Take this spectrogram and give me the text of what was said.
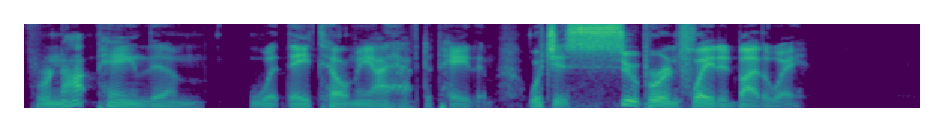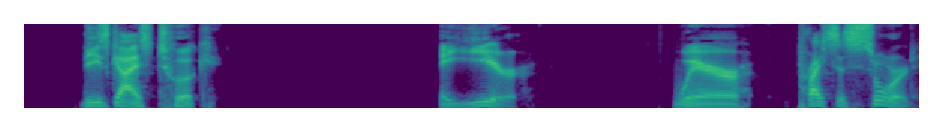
For not paying them what they tell me I have to pay them, which is super inflated, by the way. These guys took a year where prices soared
